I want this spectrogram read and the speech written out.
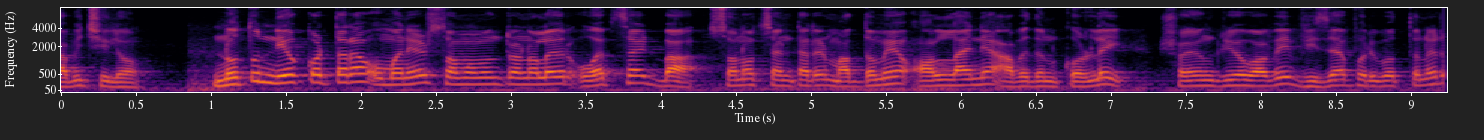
দাবি ছিল। নতুন নিয়োগকর্তারা ওমানের শ্রম মন্ত্রণালয়ের ওয়েবসাইট বা সনদ সেন্টারের মাধ্যমে অনলাইনে আবেদন করলেই স্বয়ংক্রিয়ভাবে ভিসা পরিবর্তনের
